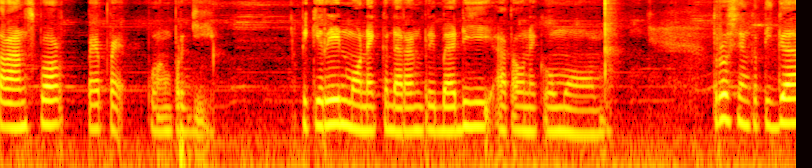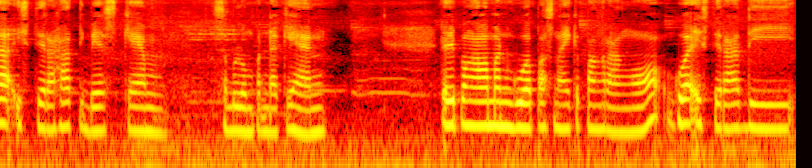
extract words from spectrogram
transport PP pulang pergi. Pikirin mau naik kendaraan pribadi atau naik umum. Terus yang ketiga istirahat di base camp sebelum pendakian. Dari pengalaman gue pas naik ke Pangrango, gue istirahat di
